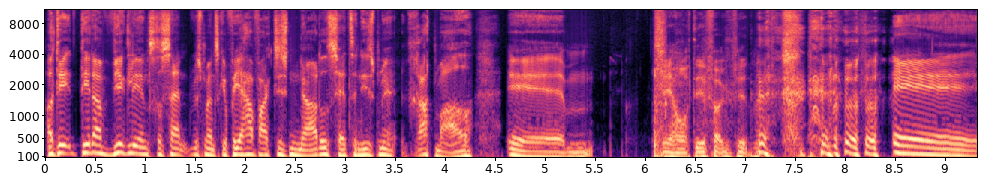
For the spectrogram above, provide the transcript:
Og det, det, der er virkelig interessant, hvis man skal, for jeg har faktisk nørdet satanisme ret meget. Øhm, det er hårdt, det er fucking fedt. Øh,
